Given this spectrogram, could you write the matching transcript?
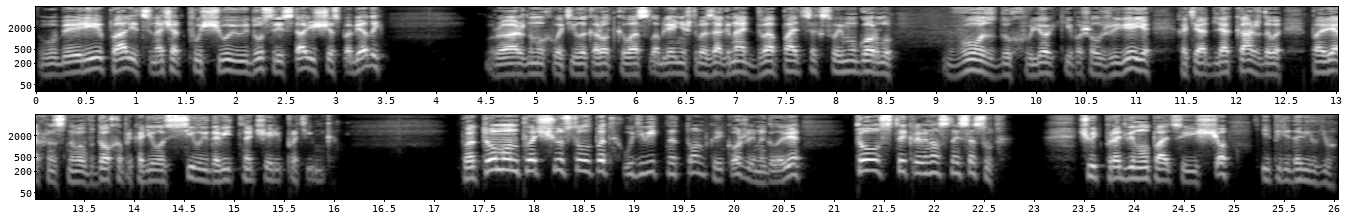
Убери палец, иначе отпущу и уйду с ресталища с победой. Вражному хватило короткого ослабления, чтобы загнать два пальца к своему горлу. Воздух в легкие пошел живее, хотя для каждого поверхностного вдоха приходилось силой давить на череп противника. Потом он почувствовал под удивительно тонкой кожей на голове толстый кровеносный сосуд, чуть продвинул пальцы еще и передавил его.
